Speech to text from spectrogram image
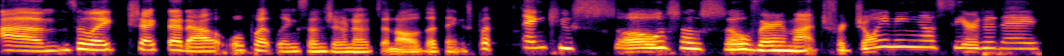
um so like check that out we'll put links on show notes and all of the things but thank you so so so very much for joining us here today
